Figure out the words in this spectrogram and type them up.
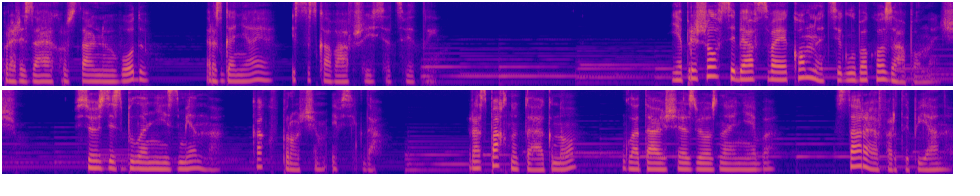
прорезая хрустальную воду, разгоняя истосковавшиеся цветы. Я пришел в себя в своей комнате глубоко за полночь. Все здесь было неизменно, как, впрочем, и всегда. Распахнутое окно, глотающее звездное небо, старая фортепиано,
